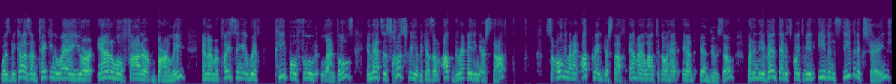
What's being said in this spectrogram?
was because I'm taking away your animal fodder barley and I'm replacing it with people food lentils, and that's a chus for you because I'm upgrading your stuff. So only when I upgrade your stuff am I allowed to go ahead and, and do so. But in the event that it's going to be an even Steven exchange,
